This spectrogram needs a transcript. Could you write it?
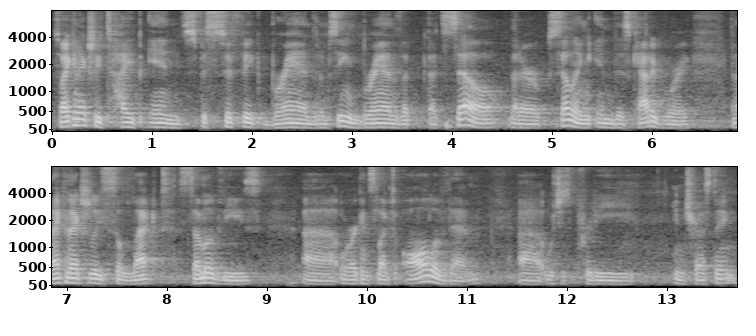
So I can actually type in specific brands, and I'm seeing brands that, that sell, that are selling in this category, and I can actually select some of these, uh, or I can select all of them, uh, which is pretty interesting.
